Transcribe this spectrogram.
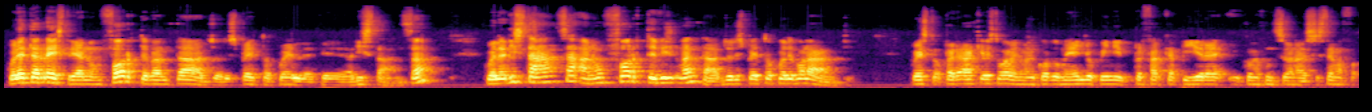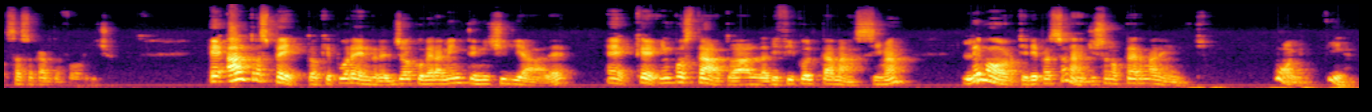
quelle terrestri hanno un forte vantaggio rispetto a quelle a distanza, quelle a distanza hanno un forte vantaggio rispetto a quelle volanti questo, per, anche questo qua me lo ricordo meglio, quindi per far capire come funziona il sistema sasso carta forbice. E altro aspetto che può rendere il gioco veramente micidiale è che impostato alla difficoltà massima, le morti dei personaggi sono permanenti. Muoiono, fine.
